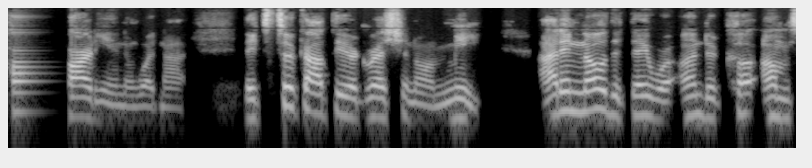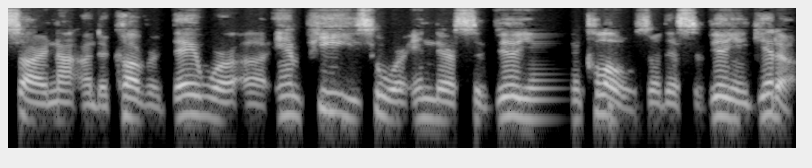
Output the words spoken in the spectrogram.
partying and whatnot. They took out their aggression on me. I didn't know that they were undercover. I'm sorry, not undercover. They were uh, MPs who were in their civilian clothes or their civilian getup.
